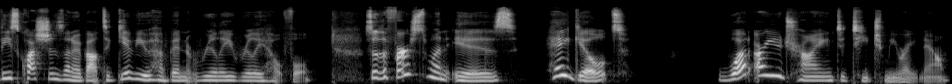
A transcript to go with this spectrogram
these questions that I'm about to give you have been really, really helpful. So the first one is Hey, guilt, what are you trying to teach me right now?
